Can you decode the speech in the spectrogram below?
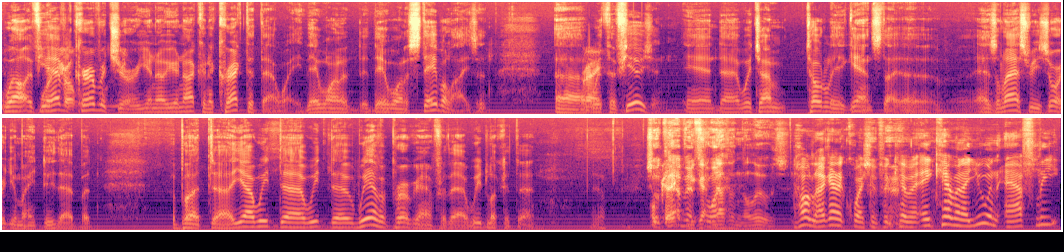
Well, if you have trouble. a curvature, you know, you're not going to correct it that way. They want to they want to stabilize it uh, Right. with the fusion, and uh, which I'm totally against. I, uh, as a last resort, you might do that, but but uh, yeah, we'd uh, we'd uh, we have a program for that. We'd look at that. So, Okay. Kevin, You if you got want, nothing to lose. Hold on, I got a question for Kevin. Hey, Kevin, are you an athlete?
